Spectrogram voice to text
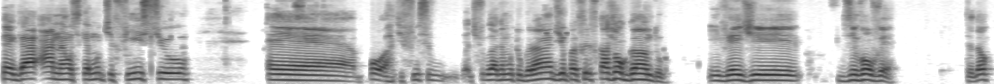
pegar, ah, não, isso aqui é muito difícil, é, pô, difícil, a dificuldade é muito grande, eu prefiro ficar jogando em vez de desenvolver, entendeu?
